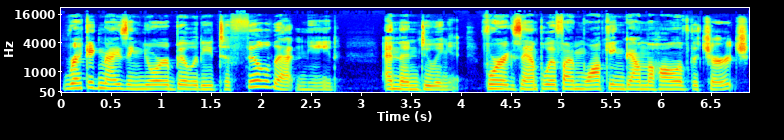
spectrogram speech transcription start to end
recognizing your ability to fill that need, and then doing it. For example, if I'm walking down the hall of the church,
